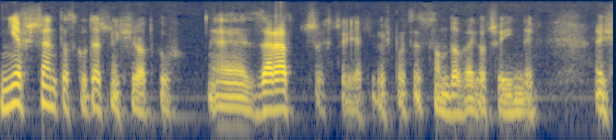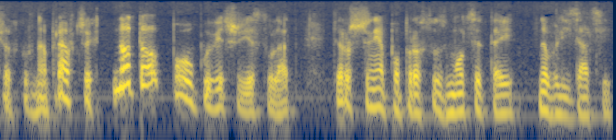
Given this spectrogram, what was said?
nie wszczęto skutecznych środków e, zaradczych, czy jakiegoś procesu sądowego, czy innych e, środków naprawczych, no to po upływie 30 lat te roszczenia po prostu z mocy tej nowelizacji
